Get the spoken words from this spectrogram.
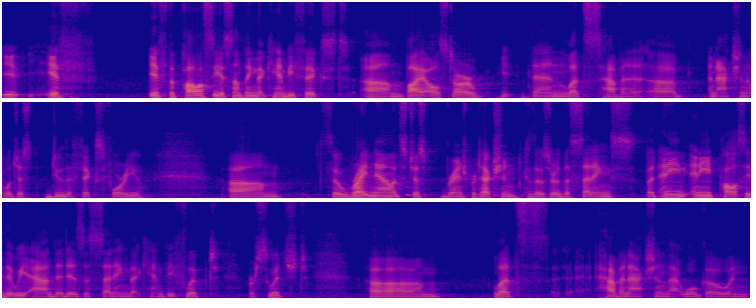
if, if the policy is something that can be fixed um, by Allstar, then let's have a, a, an action that will just do the fix for you. Um, so right now it's just branch protection because those are the settings. But any, any policy that we add that is a setting that can be flipped or switched, um, let's have an action that will go and,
